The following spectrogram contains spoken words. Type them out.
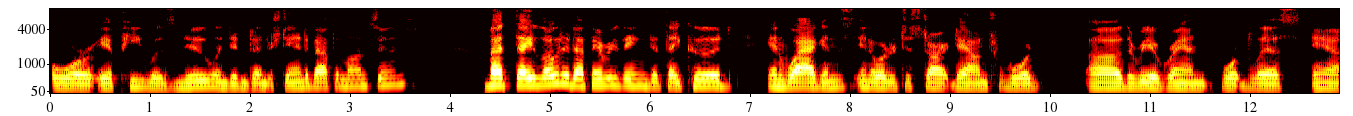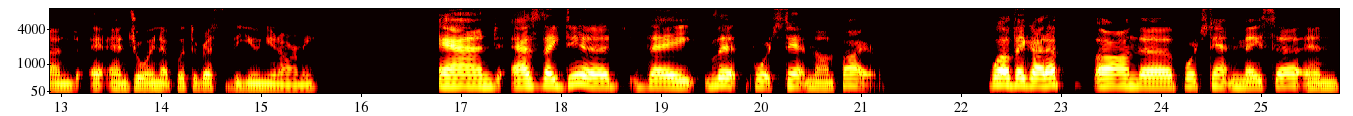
or if he was new and didn't understand about the monsoons. But they loaded up everything that they could in wagons in order to start down toward uh, the Rio Grande Fort Bliss and and join up with the rest of the Union Army. And as they did, they lit Fort Stanton on fire. Well, they got up on the Fort Stanton Mesa and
